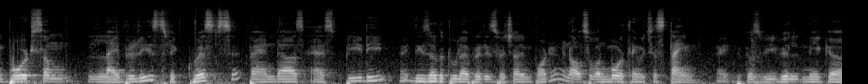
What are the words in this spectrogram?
import some libraries requests pandas as pd right? These are the two libraries which are important and also one more thing which is time right? Because we will make a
